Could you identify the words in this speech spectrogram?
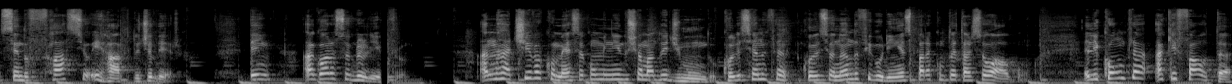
sendo fácil e rápido de ler. Bem, agora sobre o livro. A narrativa começa com um menino chamado Edmundo, colecionando figurinhas para completar seu álbum. Ele compra a que falta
